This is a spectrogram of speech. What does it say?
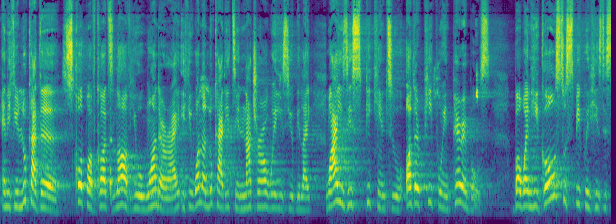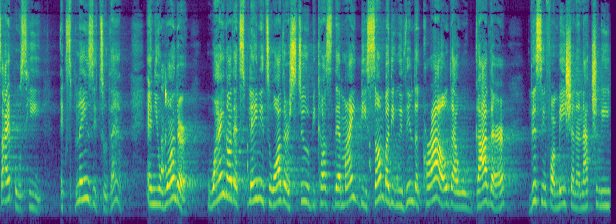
And if you look at the scope of God's love, you will wonder, right? If you want to look at it in natural ways, you'll be like, why is he speaking to other people in parables? But when he goes to speak with his disciples, he explains it to them. And you wonder, why not explain it to others too? Because there might be somebody within the crowd that will gather this information and actually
